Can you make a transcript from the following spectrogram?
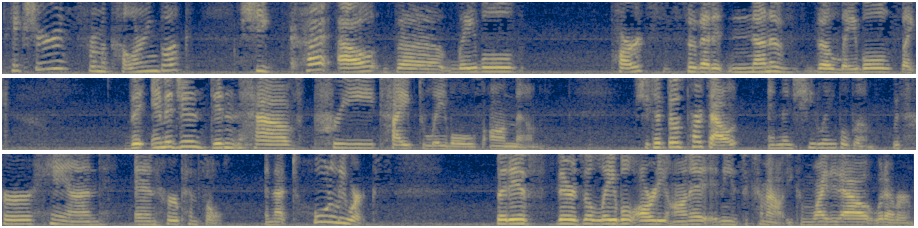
pictures from a coloring book. She cut out the labeled parts so that it, none of the labels, like the images didn't have pre-typed labels on them. She took those parts out, and then she labeled them with her hand and her pencil, and that totally works. But if there's a label already on it, it needs to come out. You can white it out, whatever.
